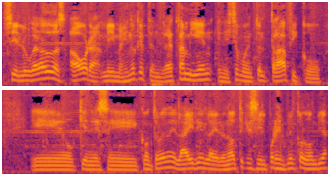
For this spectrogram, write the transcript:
Sin lugar a dudas. Ahora, me imagino que tendrá también en este momento el tráfico eh, o quienes eh, controlen el aire en la aeronáutica civil, por ejemplo, en Colombia,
